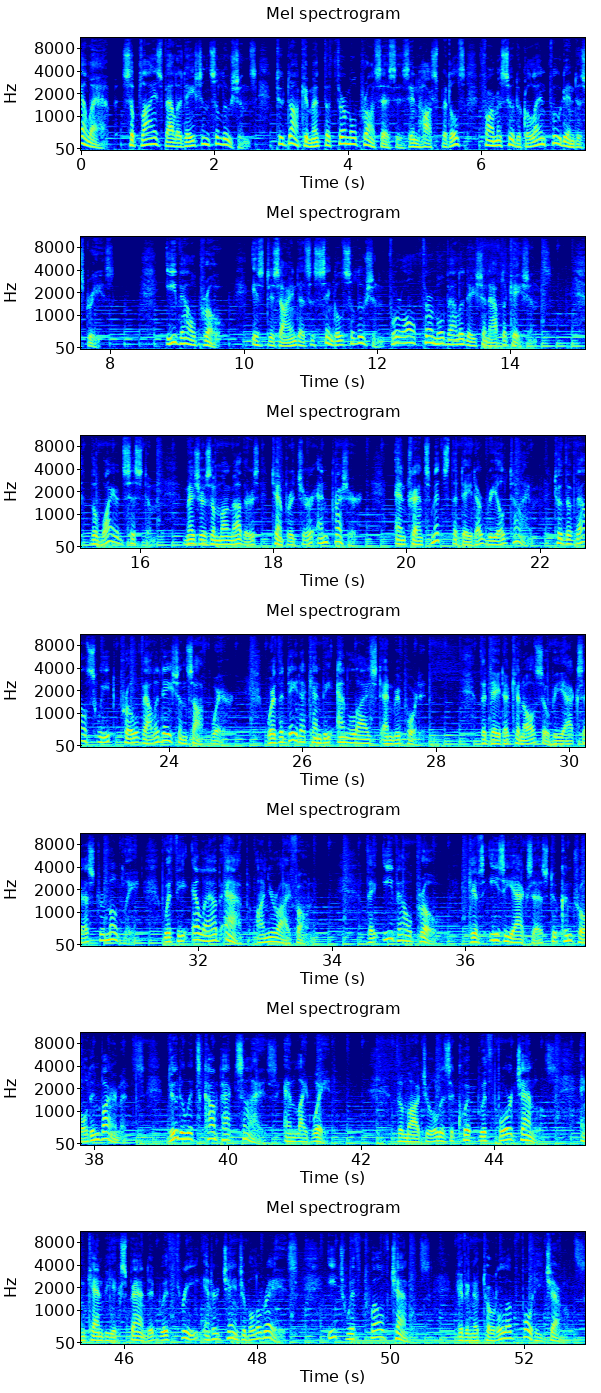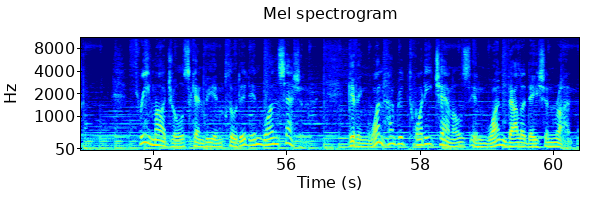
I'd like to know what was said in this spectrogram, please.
Ellab supplies validation solutions to document the thermal processes in hospitals, pharmaceutical, and food industries. E-Val Pro is designed as a single solution for all thermal validation applications. The wired system measures, among others, temperature and pressure and transmits the data real-time to the ValSuite Pro validation software, where the data can be analyzed and reported. The data can also be accessed remotely with the Ellab app on your iPhone. The E-Val Pro gives easy access to controlled environments due to its compact size and lightweight. The module is equipped with four channels and can be expanded with three interchangeable arrays, each with 12 channels, giving a total of 40 channels. Three modules can be included in one session, giving 120 channels in one validation run.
